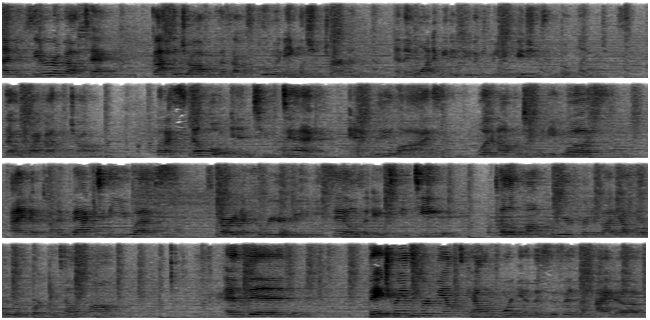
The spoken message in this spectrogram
I knew zero about tech, got the job because I was fluent in English and German, and they wanted me to do the communications in both languages. That was why I got the job. But I stumbled into tech and realized what an opportunity it was. I ended up coming back to the US, starting a career in B2B sales at AT&T, telecom career for anybody out there who has worked in telecom. And then they transferred me out to California. This is in the height of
